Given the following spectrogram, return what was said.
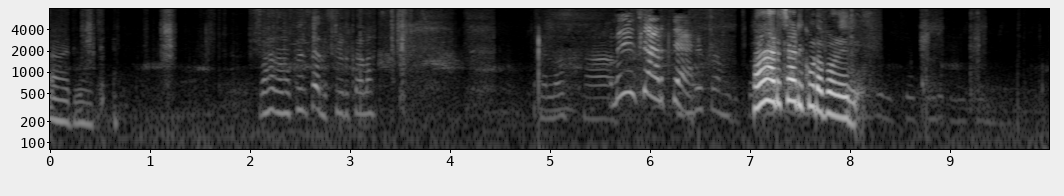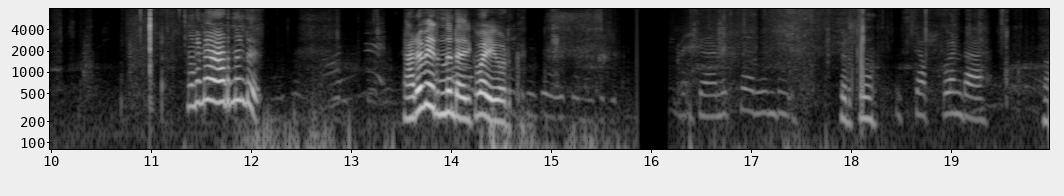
ആരും നമുക്കൊരു സെൽഫി എടുക്കാലോ. ആ. അടച്ചാടിക്കൂടെ പുഴയിൽ. അങ്ങനെ ആടുന്നുണ്ട്. അവിടെ വരുന്നുണ്ട് അവർക്ക് വഴി കൊടുക്ക്. എടുത്തു? സ്റ്റപ്പ് ഉണ്ടാ? ആ.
